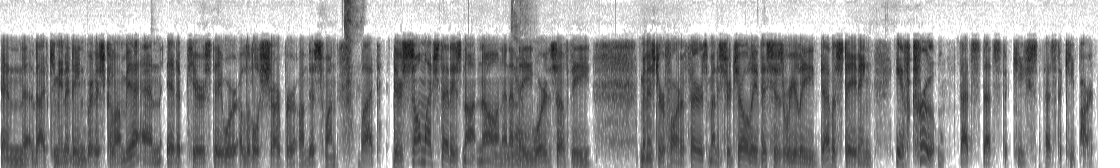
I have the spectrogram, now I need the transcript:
in that community in British Columbia, and it appears they were a little sharper on this one. But there's so much that is not known, and in Yeah. the words of the Minister of Foreign Affairs, Minister Joly, this is really devastating if true. That's that's the key. That's the key part.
